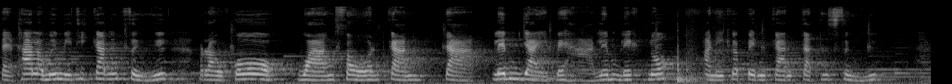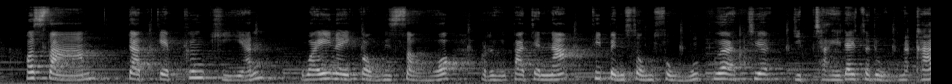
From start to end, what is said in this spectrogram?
แต่ถ้าเราไม่มีที่กั้นหนังสือ เราก็วางซ้อนกันจากเล่มใหญ่ไปหาเล่มเล็กเนาะอันนี้ก็เป็นการจัดหนังสือข้อ3จัดเก็บเครื่องเขียนไว้ในกล่องดินสอหรือภาชนะที่เป็นทรงสูงเพื่อเชื่อหยิบใช้ได้สะดวกนะคะ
